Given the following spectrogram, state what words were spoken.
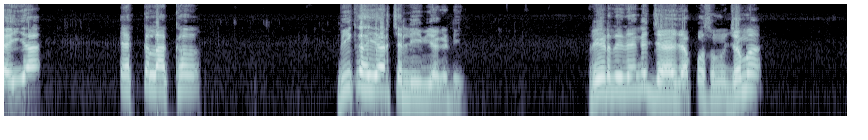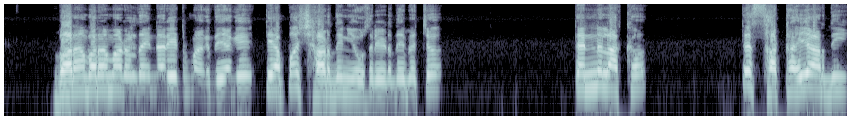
ਆਈ ਆ 1 ਲੱਖ 20000 ਚੱਲੀ ਵੀ ਆ ਗੱਡੀ। ਰੇਟ ਦੇ ਦਿਆਂਗੇ ਜਾਇਜ਼ ਆਪਾਂ ਤੁਹਾਨੂੰ ਜਮਾ 12 12 ਮਾਡਲ ਦਾ ਇੰਨਾ ਰੇਟ ਮੰਗਦੇ ਹੈਗੇ ਤੇ ਆਪਾਂ ਛੱਡਦੇ ਨਹੀਂ ਉਸ ਰੇਟ ਦੇ ਵਿੱਚ। 3 ਲੱਖ ਤੇ 60000 ਦੀ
